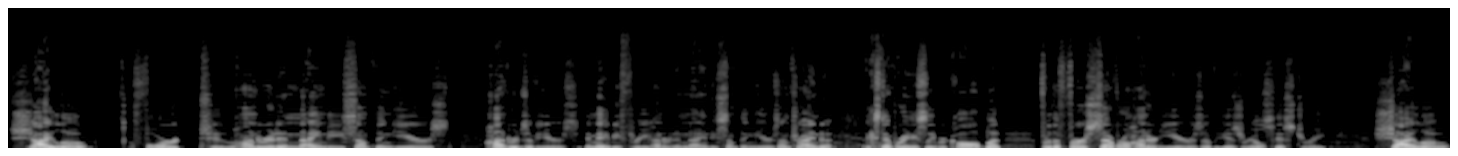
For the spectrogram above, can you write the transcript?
Shiloh, for 290 something years, hundreds of years. It may be 390 something years. I'm trying to extemporaneously recall. But for the first several hundred years of Israel's history, Shiloh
